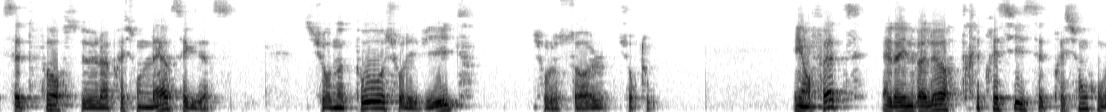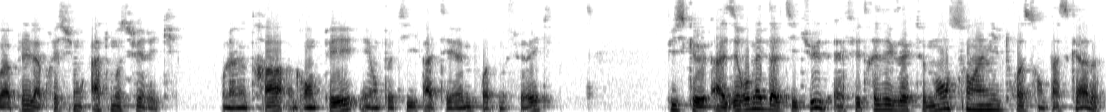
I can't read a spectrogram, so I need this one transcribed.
cette force de la pression de l'air s'exerce. Sur notre peau, sur les vitres, sur le sol, sur tout. Et en fait, elle a une valeur très précise, cette pression qu'on va appeler la pression atmosphérique. On la notera grand P et en petit ATM pour atmosphérique, puisque à 0 m d'altitude, elle fait très exactement 101 300 pascal,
